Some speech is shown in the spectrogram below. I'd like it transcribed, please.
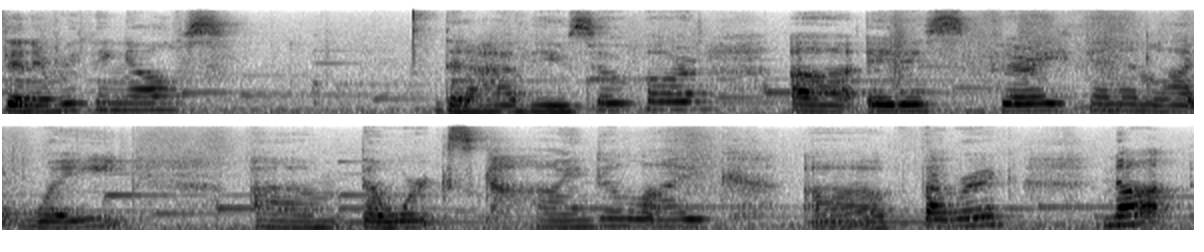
than everything else that I have used so far. Uh, it is very thin and lightweight. Um, that works kind of like uh, fabric. Not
